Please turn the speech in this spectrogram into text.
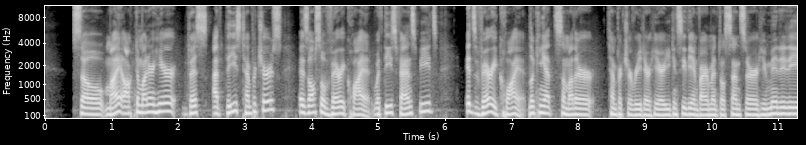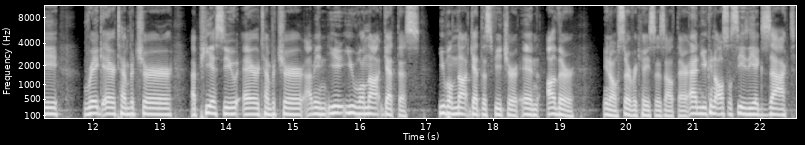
So my Octominer here, this at these temperatures is also very quiet. With these fan speeds, it's very quiet. Looking at some other temperature reader here, you can see the environmental sensor, humidity, rig air temperature, a PSU air temperature. I mean, you, you will not get this. You will not get this feature in other, you know, server cases out there. And you can also see the exact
